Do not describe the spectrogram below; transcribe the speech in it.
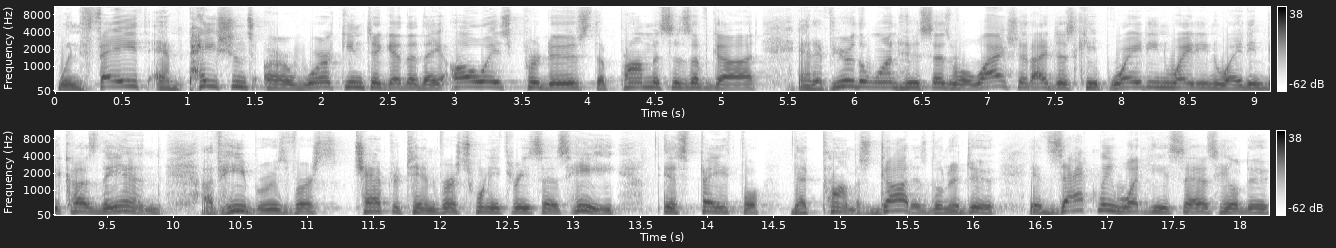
When faith and patience are working together, they always produce the promises of God. And if you're the one who says, Well, why should I just keep waiting, waiting, waiting? Because the end of Hebrews, verse chapter 10, verse 23 says, He is faithful that promised. God is going to do exactly what He says He'll do.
